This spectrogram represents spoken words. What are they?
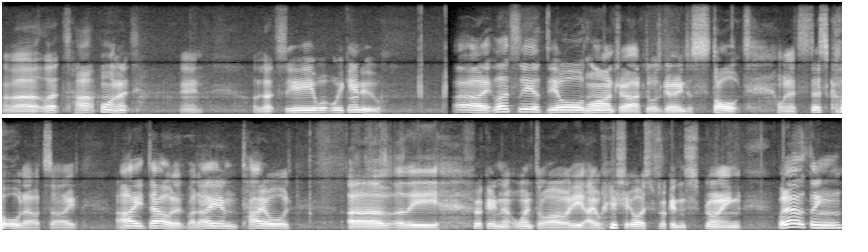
Uh, let's hop on it and let's see what we can do. Alright, let's see if the old lawn tractor is going to start when it's this cold outside. I doubt it, but I am tired of the frickin' winter already. I wish it was frickin' spring, but everything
